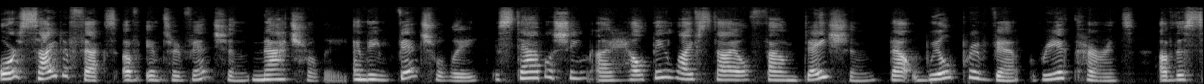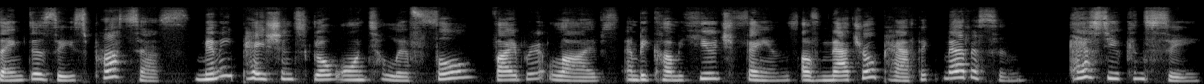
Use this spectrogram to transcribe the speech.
or side effects of intervention naturally, and eventually establishing a healthy lifestyle foundation that will prevent reoccurrence of the same disease process. Many patients go on to live full, vibrant lives and become huge fans of naturopathic medicine. As you can see,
